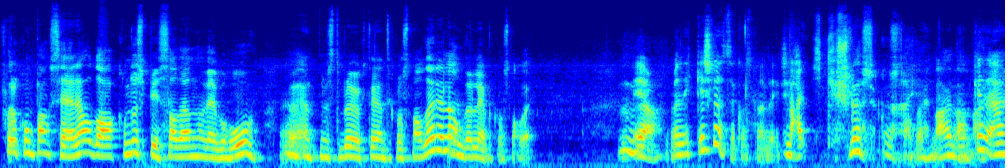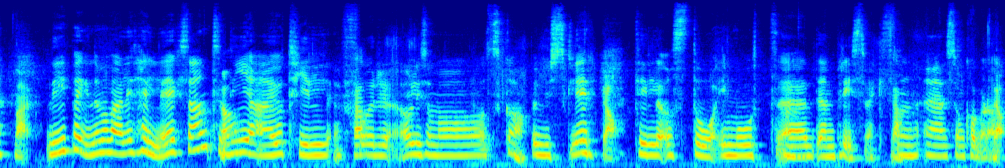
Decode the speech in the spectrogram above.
for å kompensere, og da kan du spise av den ved behov. Enten hvis det blir økte rentekostnader eller andre levekostnader. Ja. Men ikke sløsekostnader. Nei, ikke sløsekostnader. Nei, nei, nei. det. Nei. De pengene må være litt hellige. ikke sant? Ja. De er jo til for å, liksom, å skape muskler Ja. til å stå imot eh, den prisveksten eh, som kommer nå. Ja.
